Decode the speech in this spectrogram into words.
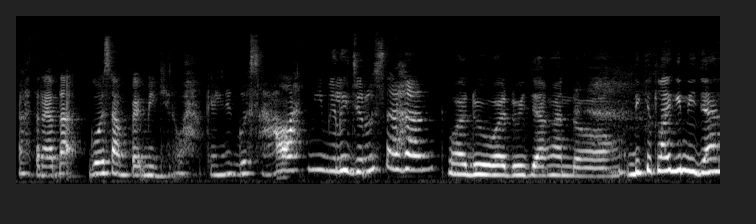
Ah ternyata gue sampai mikir wah kayaknya gue salah nih milih jurusan. Waduh, waduh, jangan dong. Dikit lagi nih, Jah.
